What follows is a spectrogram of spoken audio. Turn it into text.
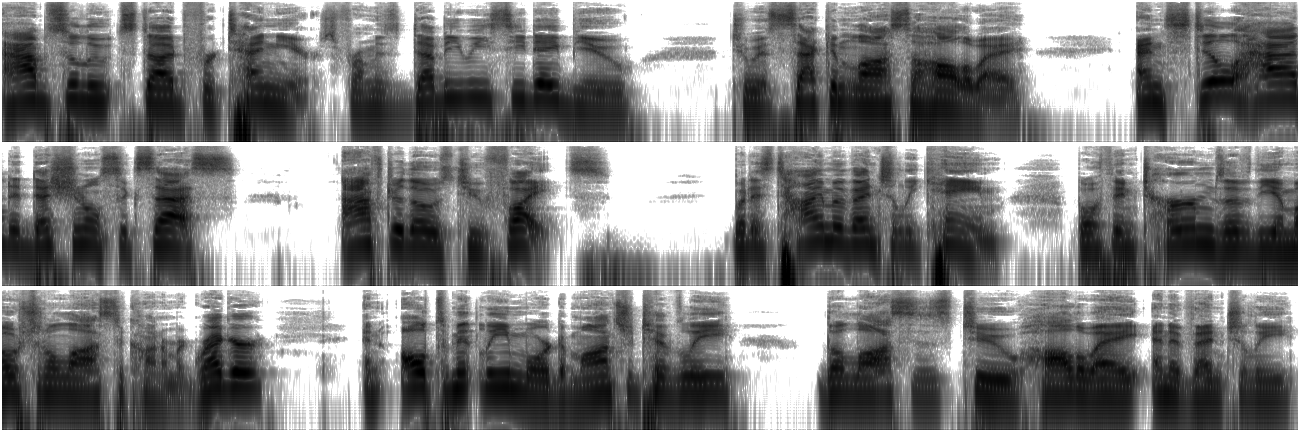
absolute stud for 10 years from his WEC debut to his second loss to Holloway and still had additional success after those two fights. But his time eventually came, both in terms of the emotional loss to Conor McGregor and ultimately, more demonstratively, the losses to Holloway and eventually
